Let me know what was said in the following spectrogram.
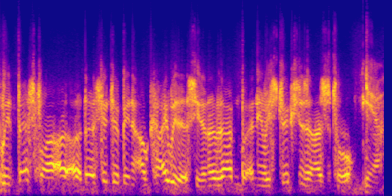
with Best Buy, uh, uh, they seem to have been okay with us. You know, they haven't put any restrictions on us at all. Yeah,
